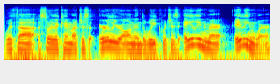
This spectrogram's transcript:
with uh, a story that came out just earlier on in the week, which is Alienware. Alienware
